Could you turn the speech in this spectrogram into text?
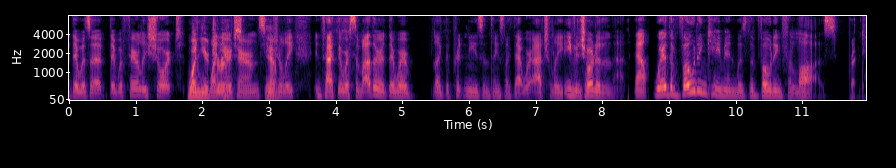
there was a they were fairly short One year one year terms. terms Yeah. usually in fact there were some other there were like the Prytanes and things like that were actually even shorter than that now where the voting came in was the voting for laws Right.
